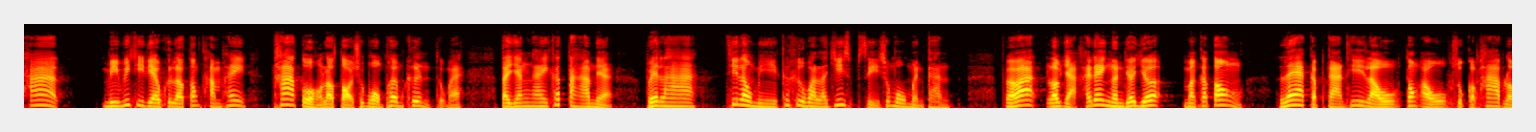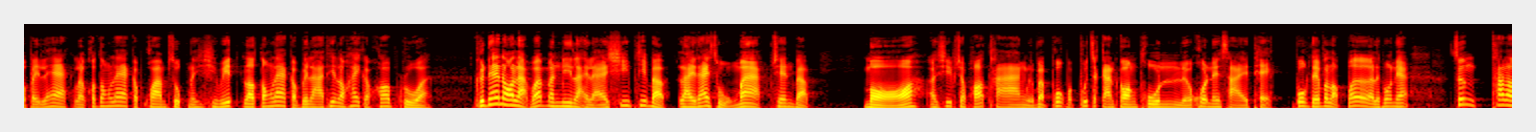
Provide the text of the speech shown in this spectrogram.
ถ้ามีวิธีเดียวคือเราต้องทำให้ค่าตัวของเราต่อชั่วโมงเพิ่มขึ้นถูกไหมแต่ยังไงก็ตามเนี่ยเวลาที่เรามีก็คือวันละ 24 ชั่วโมงเหมือนกันแปลว่าเราอยากให้ได้เงินเยอะๆ มันก็ต้องแลกกับการที่เราต้องเอาสุขภาพเราไปแลก เราก็ต้องแลกกับความสุขในชีวิต เราต้องแลกกับเวลาที่เราให้กับครอบครัว คือแน่นอนแหละว่ามันมีหลาย ๆ อาชีพที่แบบรายได้สูงมาก เช่นแบบหมออาชีพเฉพาะทางหรือแบบพวกแบบผู้จัดการกองทุน หรือคนในสายเทคพวก developer อะไรพวกเนี้ยซึ่งถ้าเรา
